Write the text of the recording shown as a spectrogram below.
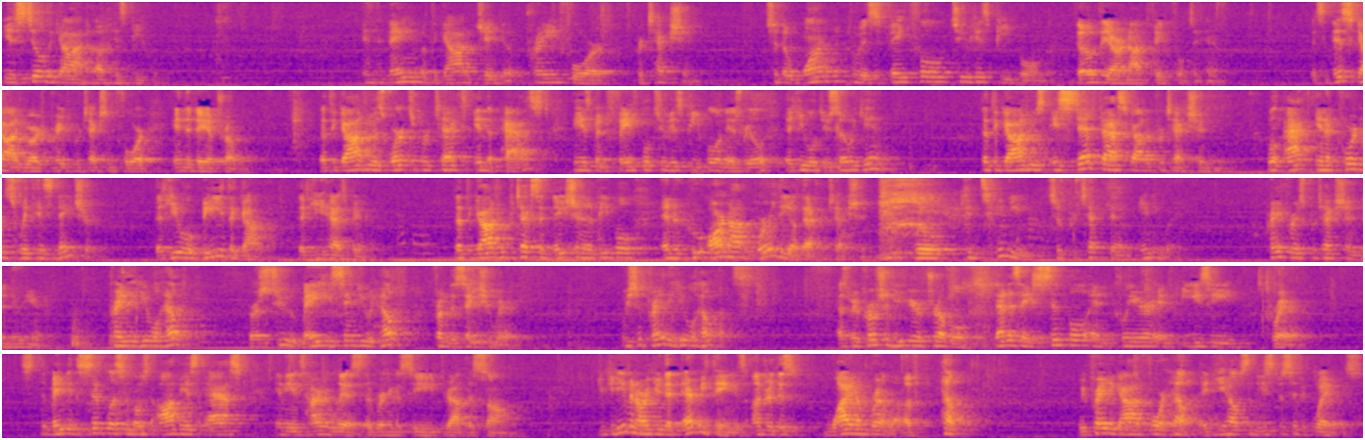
He is still the God of his people. In the name of the God of Jacob, pray for protection to the one who is faithful to his people, though they are not faithful to him. It's this God you are to pray for protection for in the day of trouble. That the God who has worked to protect in the past, he has been faithful to his people in Israel, that he will do so again. That the God who's a steadfast God of protection will act in accordance with his nature that he will be the God that he has been. That the God who protects a nation and a people and who are not worthy of that protection will continue to protect them anyway. Pray for his protection in the new year. Pray that he will help. Verse 2 May he send you help from the sanctuary. We should pray that he will help us. As we approach a new year of trouble, that is a simple and clear and easy prayer. It's maybe the simplest and most obvious ask in the entire list that we're going to see throughout this song. You could even argue that everything is under this wide umbrella of help. We pray to God for help, and He helps in these specific ways.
